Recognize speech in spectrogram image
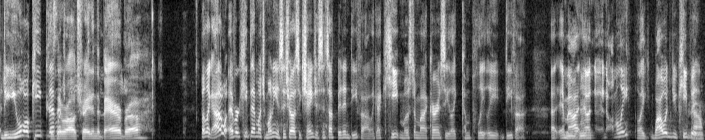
Do you all keep that? Because they much were all trading the bear, bro. But like, I don't ever keep that much money in centralized exchanges since I've been in DeFi. Like, I keep most of my currency like completely DeFi. Uh, am I an anomaly? Like, why would you keep No. it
